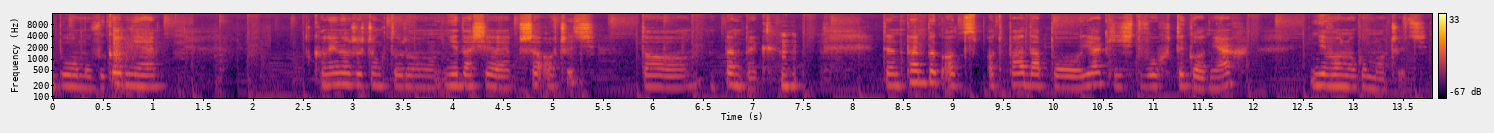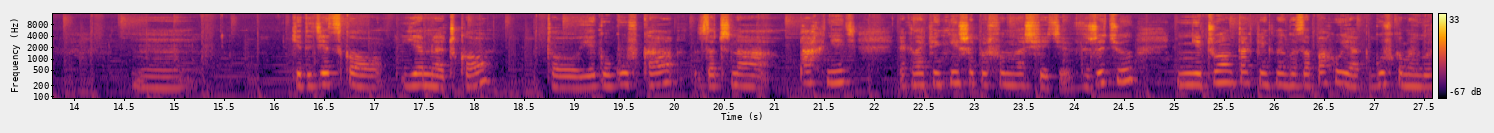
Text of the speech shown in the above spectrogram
było mu wygodnie. Kolejną rzeczą, którą nie da się przeoczyć, to pępek. Ten pępek od, odpada po jakichś dwóch tygodniach. Nie wolno go moczyć. Mm, Kiedy dziecko je mleczko, to jego główka zaczyna pachnieć jak najpiękniejsze perfumy na świecie. W życiu nie czułam tak pięknego zapachu jak główka mojego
